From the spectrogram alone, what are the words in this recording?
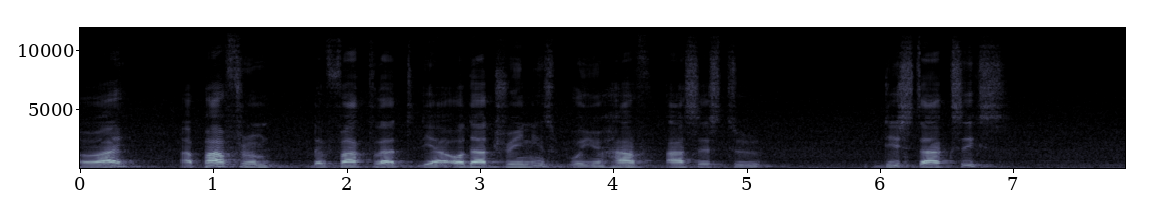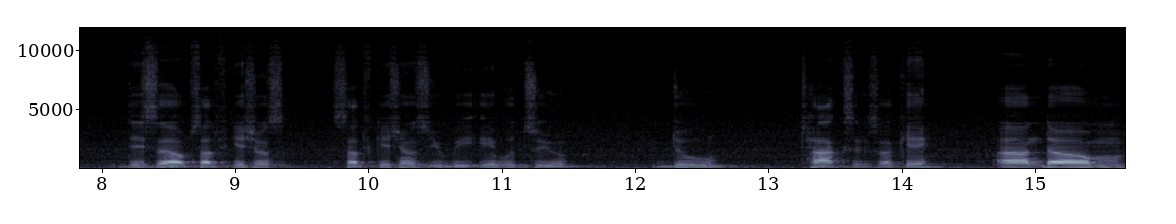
All right. Apart from the fact that there are other trainings when you have access to these taxes, these uh, certifications, certifications, you'll be able to do taxes. Okay. And um,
